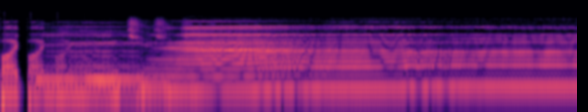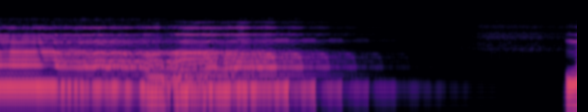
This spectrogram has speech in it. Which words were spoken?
បច្ឆា ម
